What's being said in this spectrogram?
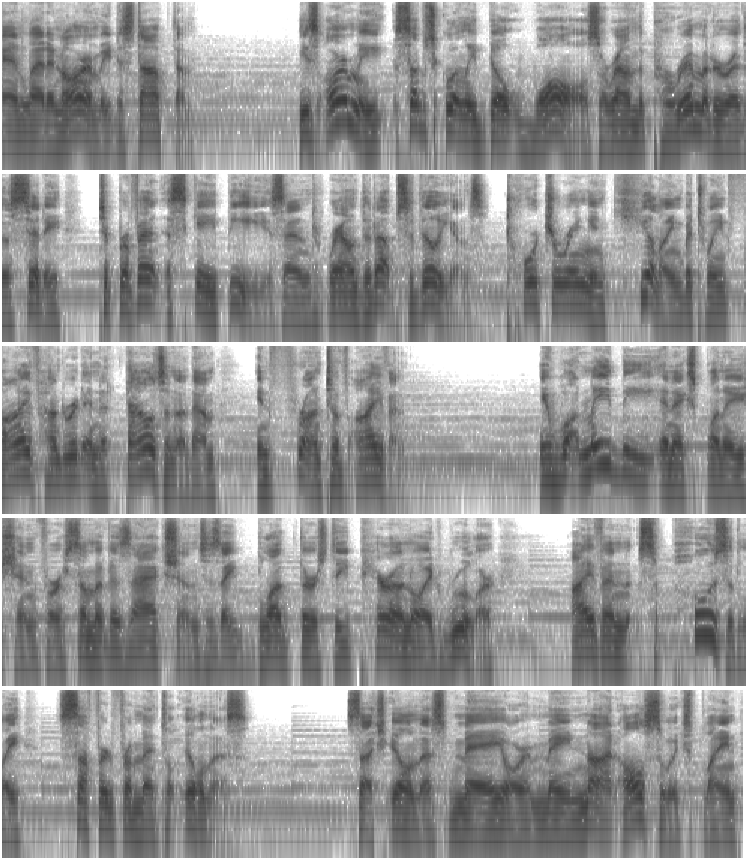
and led an army to stop them. His army subsequently built walls around the perimeter of the city to prevent escapees and rounded up civilians, torturing and killing between 500 and 1,000 of them in front of Ivan. In what may be an explanation for some of his actions as a bloodthirsty, paranoid ruler, Ivan supposedly suffered from mental illness. Such illness may or may not also explain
